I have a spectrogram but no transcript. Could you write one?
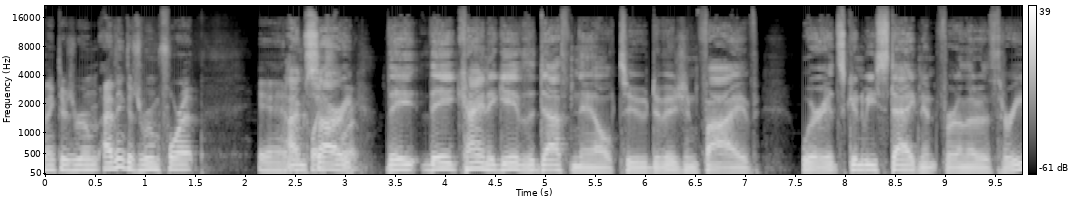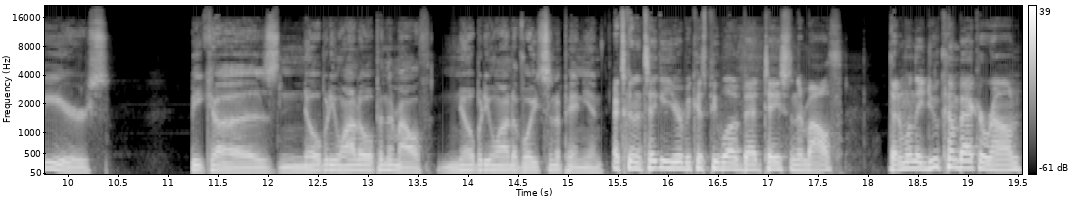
I think there's room. I think there's room for it. And I'm sorry. They they kind of gave the death nail to Division 5 where it's going to be stagnant for another 3 years because nobody wanted to open their mouth, nobody wanted to voice an opinion. It's going to take a year because people have bad taste in their mouth. Then when they do come back around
